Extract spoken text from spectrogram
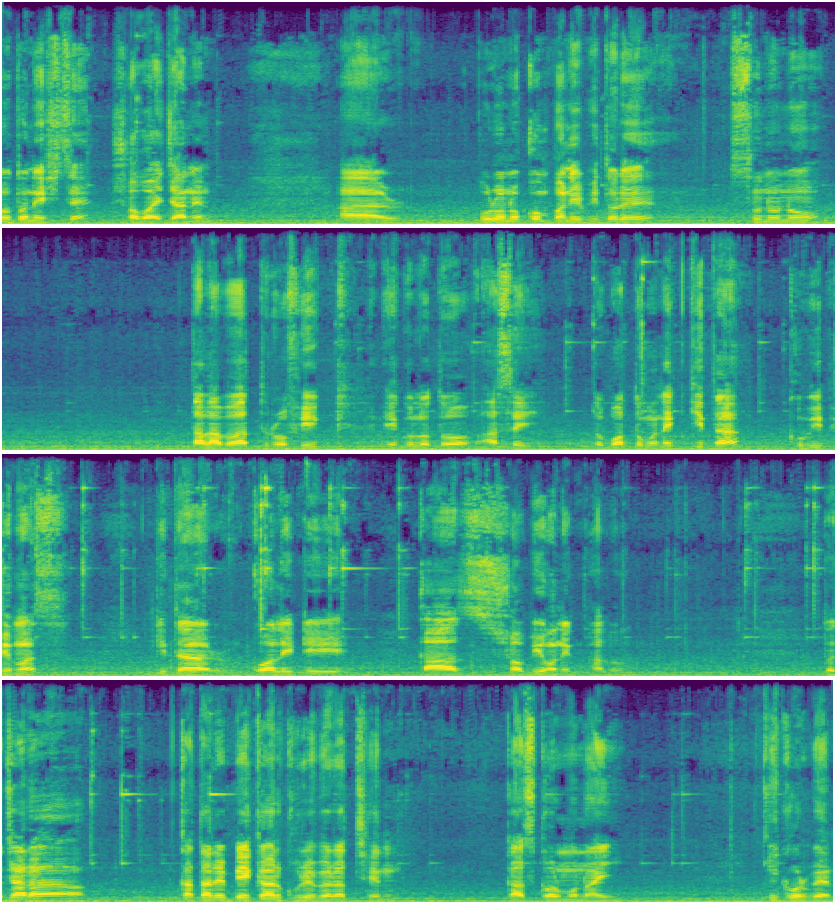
নতুন এসছে, সবাই জানেন। আর পুরনো কোম্পানির ভিতরে সুননু, তালাবাত, রফিক, এগুলো তো আছেই। তো বর্তমানে কিতা খুবই ফেমাস কিতার কোয়ালিটি কাজ সবই অনেক ভালো। তো যারা কাতারে বেকার ঘুরে বেড়াচ্ছেন, কাজকর্ম নাই, কি করবেন,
